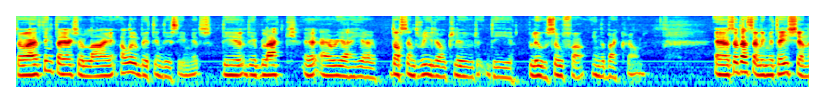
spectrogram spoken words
So I think they actually lie a little bit in this image. The, the black uh, area here doesn't really occlude the blue sofa in the background. Uh, so that's a limitation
